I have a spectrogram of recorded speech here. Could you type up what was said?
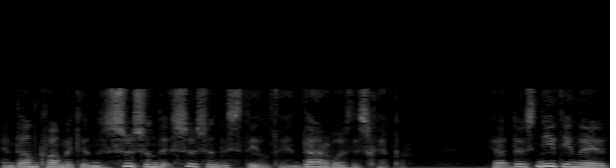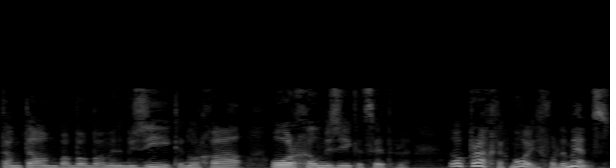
En dan kwam het een sussende, sussende stilte. En daar was de schepper. Ja, dus niet in de tamtam, bam, bam, bam, muziek, en orgel, orgelmuziek, etc. Ook prachtig, mooi voor de mens.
